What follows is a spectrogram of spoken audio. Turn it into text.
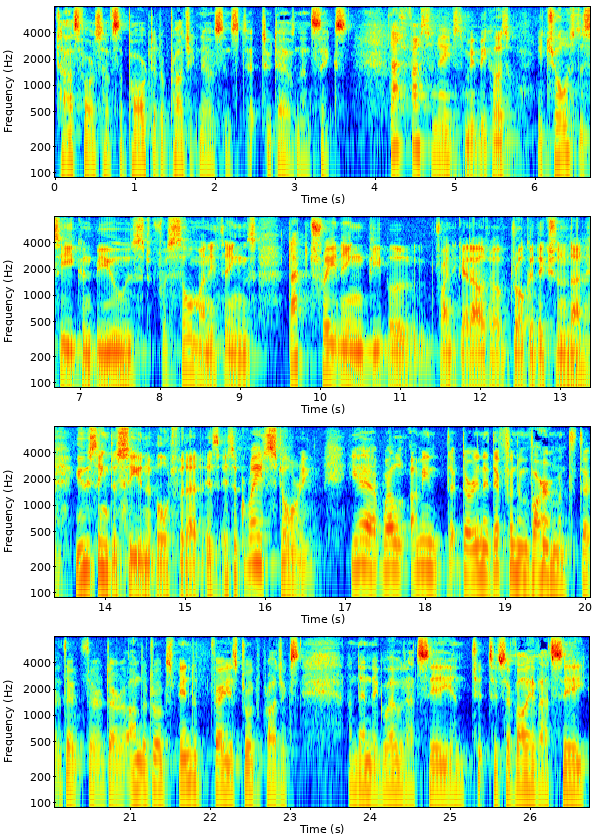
task force have supported the project now since t- 2006. That fascinates me because it shows the sea can be used for so many things. That training people trying to get out of drug addiction and that, mm. using the sea in a boat for that is, is a great story. Yeah, well, I mean, they're in a different environment. They're, they're, they're, they're on the drugs, in the various drug projects, and then they go out at sea. And to, to survive at sea,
